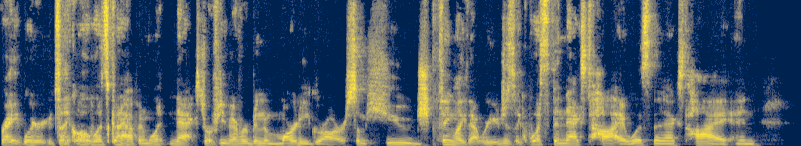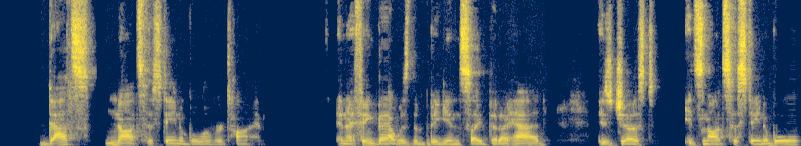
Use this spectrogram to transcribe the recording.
right? Where it's like, oh, what's going to happen? What next? Or if you've ever been to Mardi Gras or some huge thing like that, where you're just like, what's the next high? What's the next high? And that's not sustainable over time. And I think that was the big insight that I had is just it's not sustainable.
